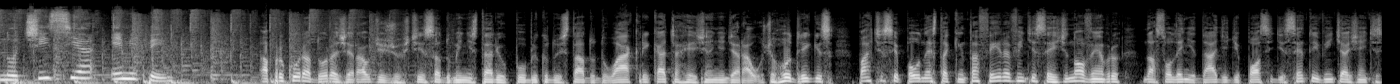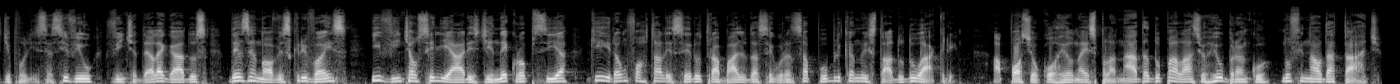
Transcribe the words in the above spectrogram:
Notícia MP. A Procuradora-Geral de Justiça do Ministério Público do Estado do Acre, Cátia Rejane de Araújo Rodrigues, participou nesta quinta-feira, 26 de novembro, da solenidade de posse de 120 agentes de Polícia Civil, 20 delegados, 19 escrivães e 20 auxiliares de necropsia que irão fortalecer o trabalho da segurança pública no estado do Acre. A posse ocorreu na esplanada do Palácio Rio Branco, no final da tarde.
